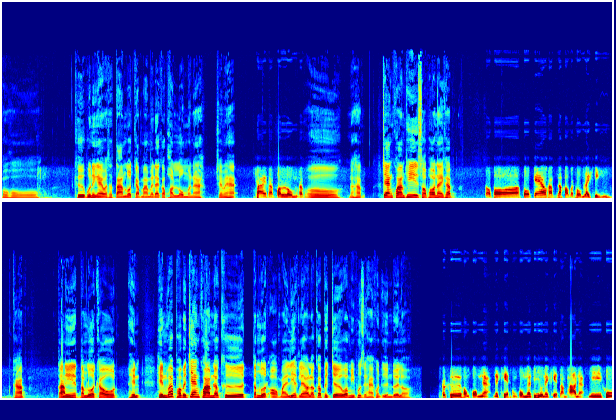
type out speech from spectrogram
โอ้โห คือพูดง่ายๆว่าถ้าตามรถกลับมาไม่ได้ก็ผ่อนลมอะนะ ใช่ไหมฮะ ใช่ครับ ผ่อนลมครับ โอ้นะครับ แจ้งความที่สพไหนครับสพโพแก้วครับนครปฐมไร่ขิงครับ ตอนนี้ตำรวจเขา เห็นเห็นว่าพอไปแจ้งความแล้วคือตำรวจออกหมายเรียกแล้ว แล้วก็ไปเจอว่ามีผู้เสียหายคนอื่นด้วยเหรอ ก็คือของผมเนี่ยในเคสของผมเนี่ยที่อยู่ในเขตสามพรานเนี่ยมีผู้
